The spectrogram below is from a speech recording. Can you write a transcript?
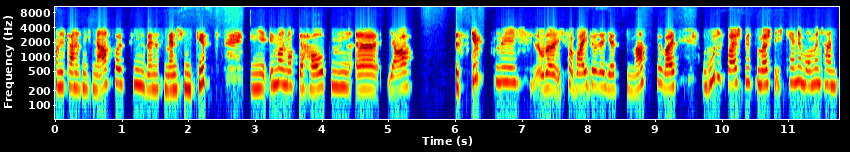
Und ich kann es nicht nachvollziehen, wenn es Menschen gibt, die immer noch behaupten, äh, ja, es gibt nicht oder ich verweigere jetzt die Maske, weil ein gutes Beispiel ist zum Beispiel, ich kenne momentan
